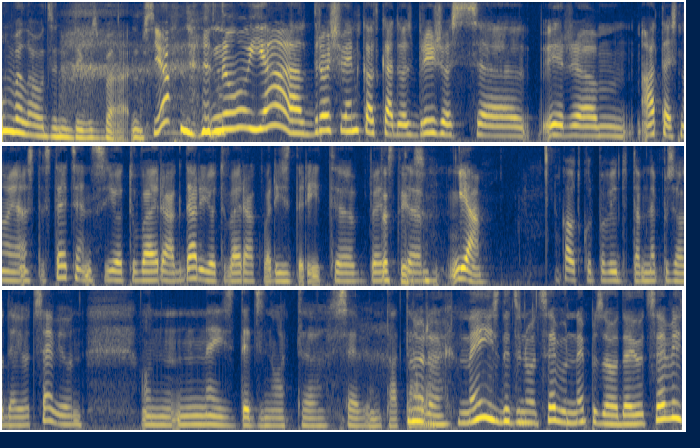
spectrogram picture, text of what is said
un vēl audzinu divus bērnus. Ja? nu, jā, droši vien kaut kādos brīžos uh, ir um, attaisnojās tas teiciens, jo tu vairāk dari, jo tu vairāk vari izdarīt. Bet, tas tiesa. Uh, jā kaut kur pa vidu tam nepazaudējot sevi un, un neizdedzinot uh, sevi un tā tālāk. Nu, re, neizdedzinot sevi un nepazaudējot sevi,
